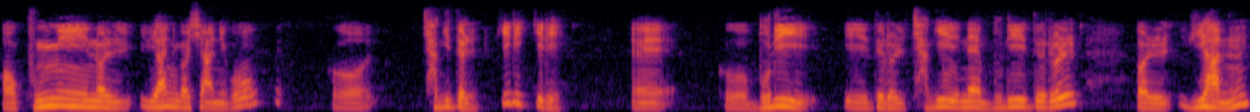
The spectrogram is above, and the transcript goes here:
어, 국민을 위한 것이 아니고 그 자기들 끼리끼리 에, 그 무리들을 자기네 무리들을 위한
